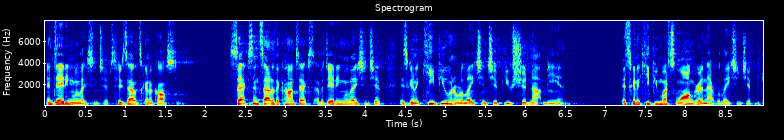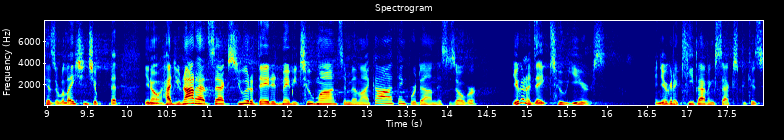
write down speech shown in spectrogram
In dating relationships, here's how it's gonna cost you. Sex inside of the context of a dating relationship is gonna keep you in a relationship you should not be in. It's gonna keep you much longer in that relationship because a relationship that, you know, had you not had sex, you would have dated maybe two months and been like, oh, I think we're done, this is over. You're gonna date two years and you're gonna keep having sex because,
